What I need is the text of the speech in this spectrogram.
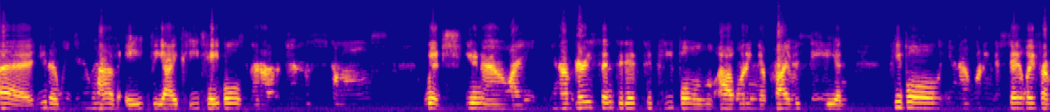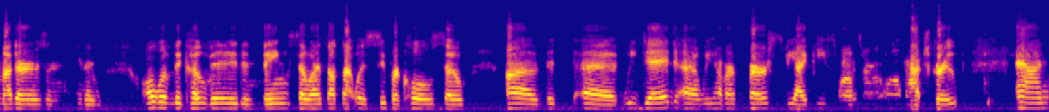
uh, you know, we do have eight VIP tables that are in the stalls, which you know I you know, I'm very sensitive to people uh, wanting their privacy and people, you know, wanting to stay away from others and, you know, all of the COVID and things. So I thought that was super cool. So uh, the, uh, we did, uh, we have our first VIP sponsor, Oil Patch Group. And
